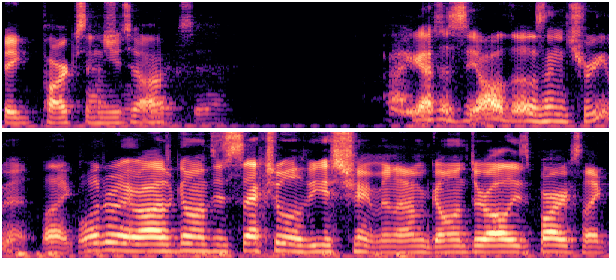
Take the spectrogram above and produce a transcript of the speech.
big parks in National Utah. parks, yeah. I got to see all those in treatment. Like literally, while I was going through sexual abuse treatment, I'm going through all these parks. Like,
